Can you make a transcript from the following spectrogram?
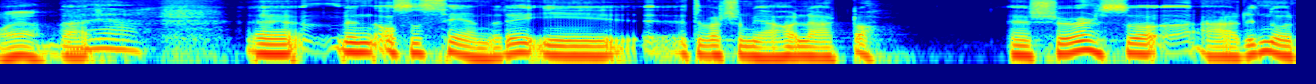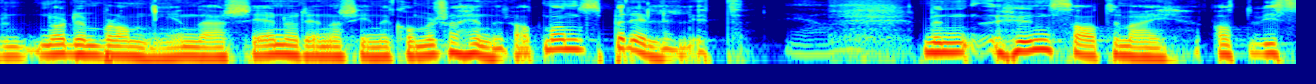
oh, ja. der. Ja. Eh, Men også senere, i, etter hvert som jeg har lært da, sjøl, så er det når, når den blandingen der skjer, når energiene kommer, så hender det at man spreller litt. Men hun sa til meg at hvis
